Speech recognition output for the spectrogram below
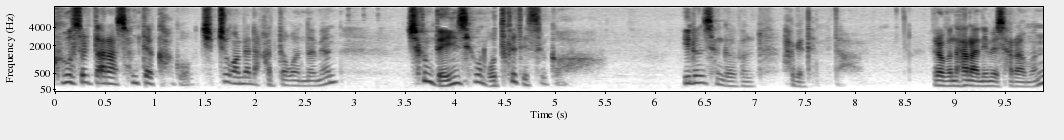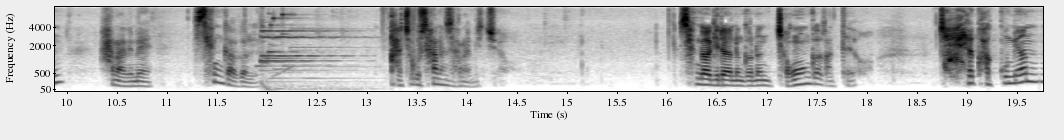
그것을 따라 선택하고 집중하며 나갔다고 한다면 지금 내 인생은 어떻게 됐을까? 이런 생각을 하게 됩니다. 여러분, 하나님의 사람은 하나님의 생각을 가지고 사는 사람이죠. 생각이라는 것은 정원과 같아요. 잘 가꾸면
